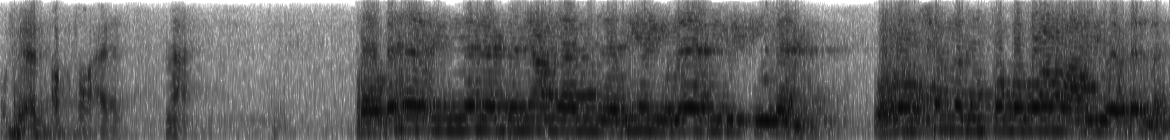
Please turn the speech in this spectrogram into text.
وفعل الطاعات. نعم. ربنا إننا سمعنا مناديا ينادي بالإيمان وهو محمد صلى الله عليه وسلم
